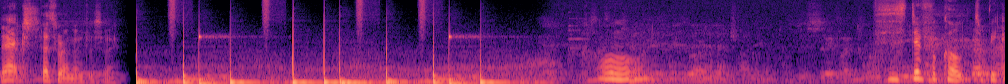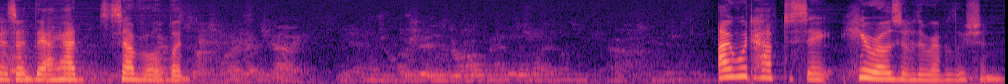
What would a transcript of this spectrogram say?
Next. that's what I meant to say. Oh, this is difficult because I, I had several, but I would have to say Heroes of the Revolution.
